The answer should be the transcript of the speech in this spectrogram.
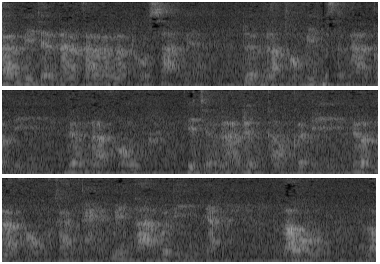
การพิจารณาการระงับโทสะเนี่ยเดิมหน้าของวิปัสสนาก็ดีเดิมหน้าของพิจารณาเรื่องกรรมก็ดีเดิมหน้าของการแผ่เมตตาก็ดีเนี่ยเราเรา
